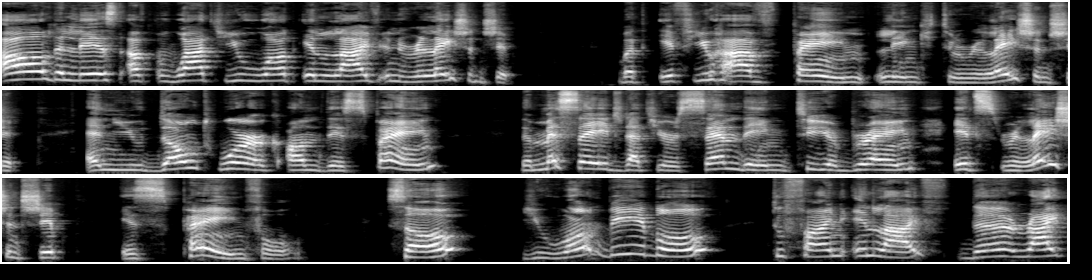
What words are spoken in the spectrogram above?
all the list of what you want in life in relationship. But if you have pain linked to relationship and you don't work on this pain, the message that you're sending to your brain, its relationship is painful. So you won't be able to find in life the right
